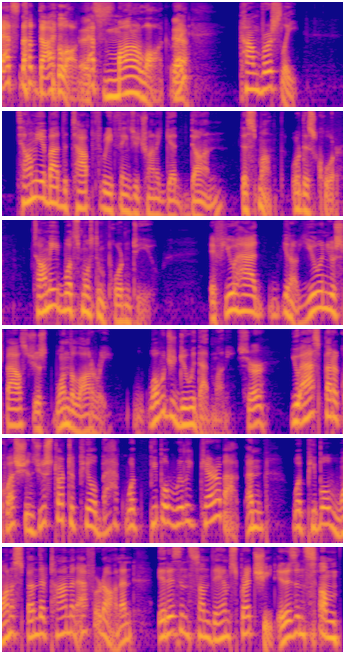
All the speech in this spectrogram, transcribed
That's not dialogue. That's monologue, right? Yeah. Conversely, tell me about the top three things you're trying to get done this month or this quarter. Tell me what's most important to you. If you had, you know, you and your spouse just won the lottery, what would you do with that money? Sure you ask better questions, you start to peel back what people really care about and what people want to spend their time and effort on. And it isn't some damn spreadsheet. It isn't some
